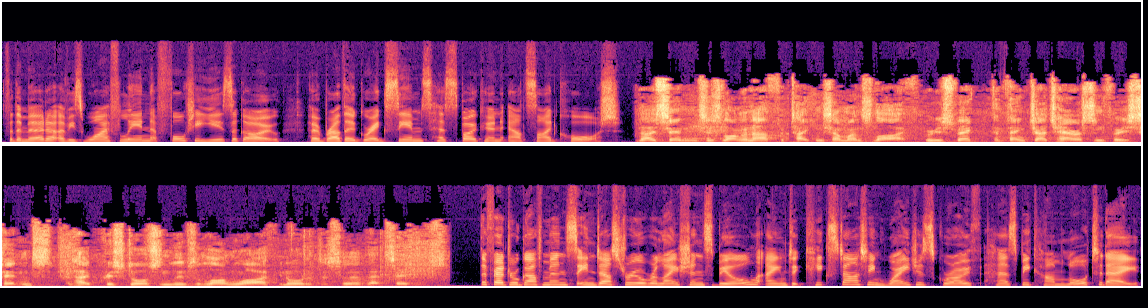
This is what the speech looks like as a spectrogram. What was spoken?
for the murder of his wife Lyn 40 years ago. Her brother Greg Simms has spoken outside court. No sentence is long enough for taking someone's life. We respect and thank Judge Harrison for his sentence and hope Chris Dawson lives a long life in order to serve that sentence. The federal government's industrial relations bill aimed at kickstarting wages growth has become law today.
